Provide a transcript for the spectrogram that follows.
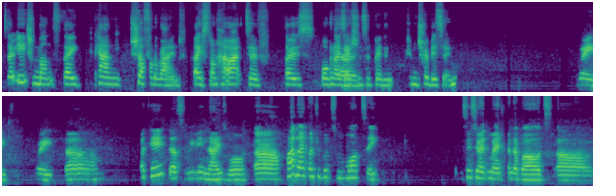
So each month they can shuffle around based on how active those organizations have been contributing. Great, great. Um, okay, that's really nice one. Uh, how do I contribute to Mautic? Since you had mentioned about um,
